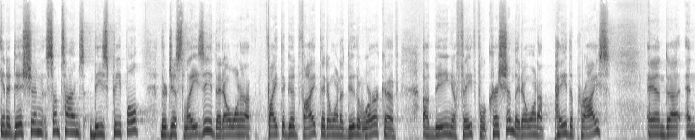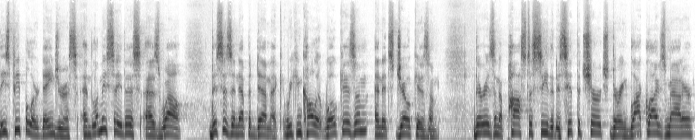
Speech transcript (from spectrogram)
In addition, sometimes these people, they're just lazy. They don't want to fight the good fight. They don't want to do the work of, of being a faithful Christian. They don't want to pay the price. And, uh, and these people are dangerous. And let me say this as well this is an epidemic. We can call it wokeism and it's jokeism. There is an apostasy that has hit the church during Black Lives Matter,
